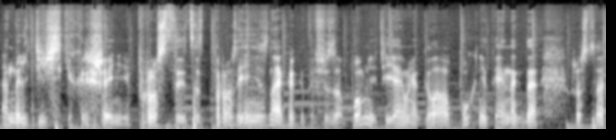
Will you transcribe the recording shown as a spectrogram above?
аналитических решений. Просто это просто, я не знаю, как это все запомнить. Я, у меня голова пухнет, я иногда просто,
